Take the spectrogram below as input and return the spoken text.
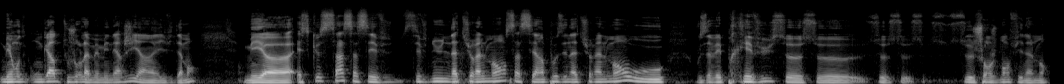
mais on, on garde toujours la même énergie, hein, évidemment. Mais euh, est-ce que ça, ça s'est c'est venu naturellement, ça s'est imposé naturellement, ou vous avez prévu ce, ce, ce, ce- ce- ce changement finalement?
